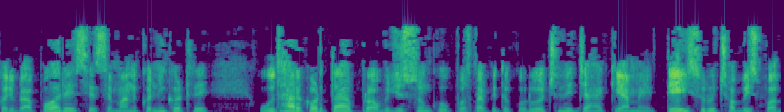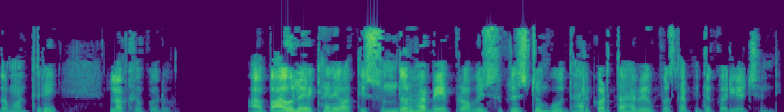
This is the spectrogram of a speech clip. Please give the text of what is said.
କରିବା ପରେ ସେ ସେମାନଙ୍କ ନିକଟରେ ଉଦ୍ଧାରକର୍ତ୍ତା ପ୍ରଭୁ ଯୀଶୁଙ୍କୁ ଉପସ୍ଥାପିତ କରୁଅଛନ୍ତି ଯାହାକି ଆମେ ତେଇଶରୁ ଛବିଶ ପଦ ମଧ୍ୟରେ ଲକ୍ଷ୍ୟ କରୁ। ଆଉ ପାଉଲ ଏଠାରେ ଅତି ସୁନ୍ଦର ଭାବେ ପ୍ରଭୁ ଶ୍ରୀଖ୍ରୀଷ୍ଟଙ୍କୁ ଉଦ୍ଧାରକର୍ତ୍ତା ଭାବେ ଉପସ୍ଥାପିତ କରିଅଛନ୍ତି।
